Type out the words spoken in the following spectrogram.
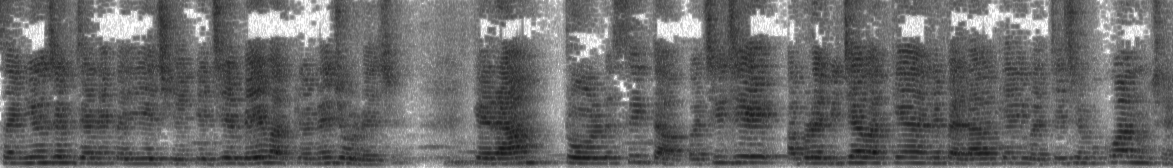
સંયોજક જેને કહીએ છીએ કે જે બે વાક્યોને જોડે છે, કે રામ ટોલ્ડ સીતા, પછી જે આપણે બીજા વાક્ય અને પહેલા વાક્યની વચ્ચે જે મૂકવાનું છે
